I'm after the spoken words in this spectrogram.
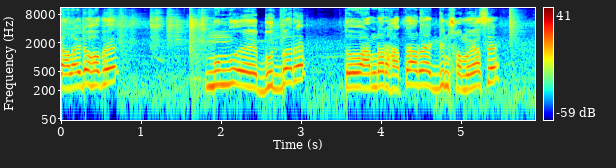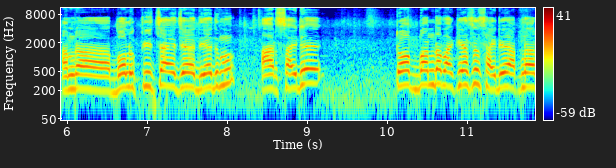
ডালাইটা হবে বুধবারে। তো আমরার হাতে আরও একদিন সময় আছে। আমরা বলকটি চায় চায় দিয়ে দেবো। আর সাইডে টপ বান্ধা বাকি আছে। সাইডে আপনার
